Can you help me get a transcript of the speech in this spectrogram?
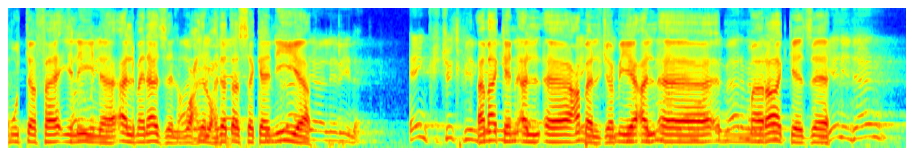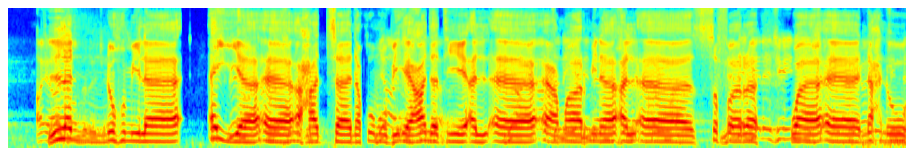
ومتفائلين المنازل الوحدات السكنية. أماكن العمل جميع المراكز لن نهمل أي أحد سنقوم بإعادة الأعمار من الصفر. ونحن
